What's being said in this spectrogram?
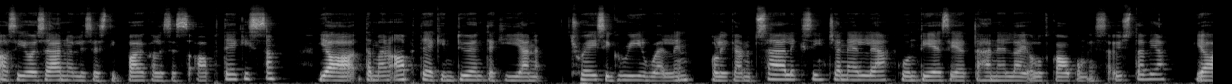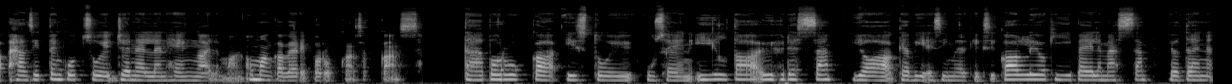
asioi säännöllisesti paikallisessa apteekissa, ja tämän apteekin työntekijän Tracy Greenwellin oli käynyt sääliksi Janellea, kun tiesi, että hänellä ei ollut kaupungissa ystäviä, ja hän sitten kutsui Janellen hengailemaan oman kaveriporukkansa kanssa. Tämä porukka istui usein iltaa yhdessä ja kävi esimerkiksi kalliokiipeilemässä, joten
